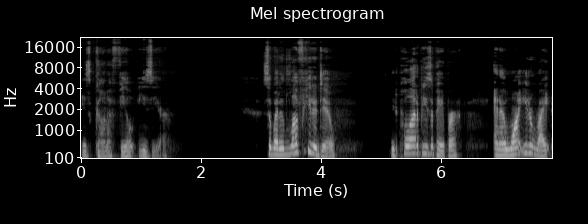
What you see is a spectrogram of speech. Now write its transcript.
is going to feel easier. So, what I'd love for you to do, you'd pull out a piece of paper, and I want you to write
